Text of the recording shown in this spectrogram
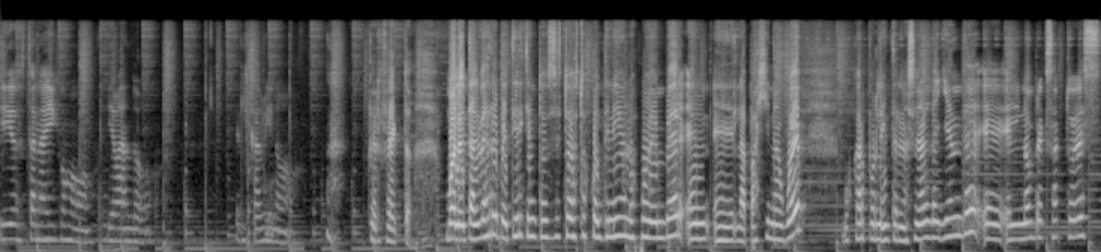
y ellos están ahí como llevando el camino. Perfecto. Bueno, y tal vez repetir que entonces todos estos contenidos los pueden ver en eh, la página web buscar por la Internacional de Allende. Eh, el nombre exacto es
